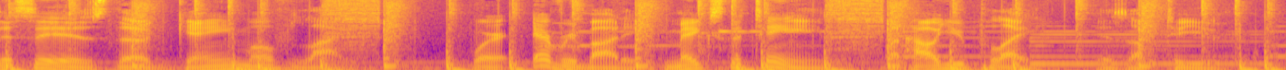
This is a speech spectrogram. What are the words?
This is the game of life, where everybody makes the team, but how you play is up to you.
